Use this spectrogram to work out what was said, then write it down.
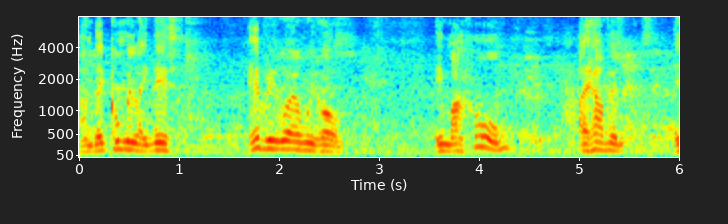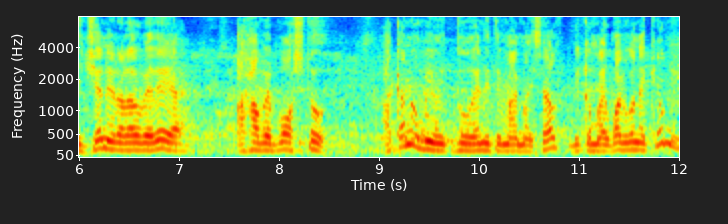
And they coming like this everywhere we go. In my home, I have a, a general over there. I have a boss too. I cannot be doing anything by myself because my wife gonna kill me.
